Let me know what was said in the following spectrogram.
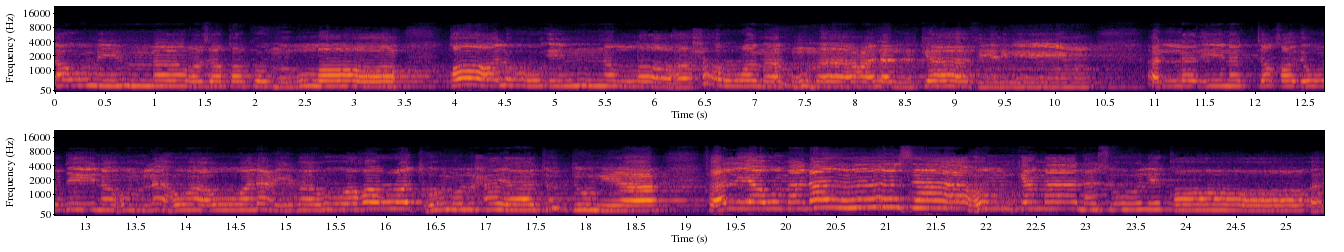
أو مما رزقكم الله. إن الله حرمهما على الكافرين. الذين اتخذوا دينهم لهوا ولعبا وغرتهم الحياة الدنيا. فاليوم ننساهم كما نسوا لقاء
